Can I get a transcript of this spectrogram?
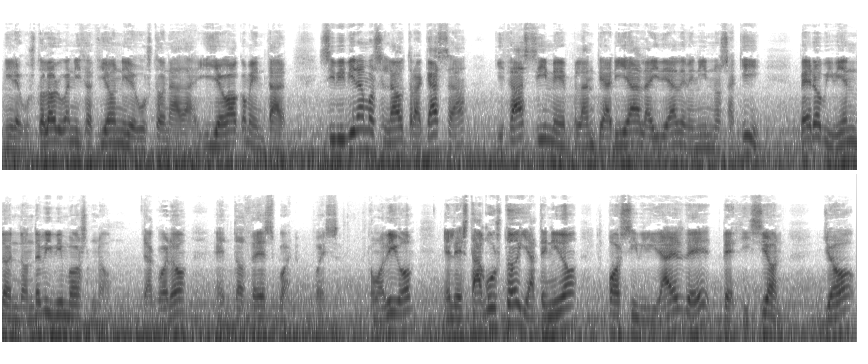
ni le gustó la organización, ni le gustó nada. Y llegó a comentar, si viviéramos en la otra casa, quizás sí me plantearía la idea de venirnos aquí, pero viviendo en donde vivimos no, ¿de acuerdo? Entonces, bueno, pues como digo, él está a gusto y ha tenido posibilidades de decisión. Yo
